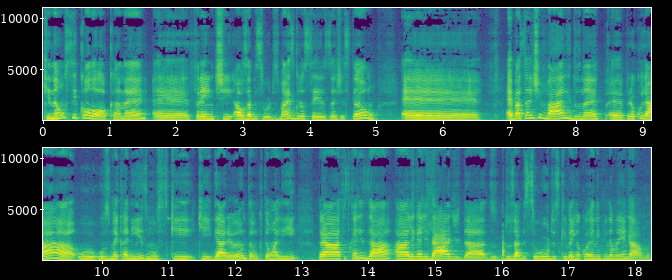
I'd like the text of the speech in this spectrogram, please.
que não se coloca né, é, frente aos absurdos mais grosseiros da gestão, é, é bastante válido né, é, procurar o, os mecanismos que, que garantam, que estão ali, para fiscalizar a legalidade da, do, dos absurdos que vem ocorrendo em Pindamonhangaba.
